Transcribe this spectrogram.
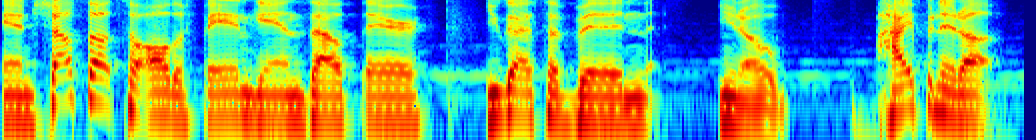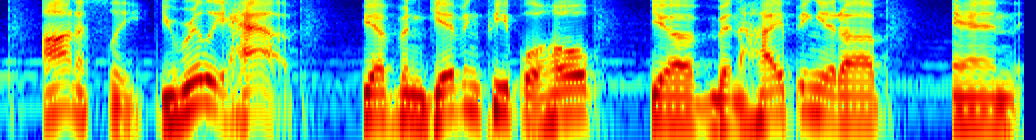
And shouts out to all the fan gans out there. You guys have been, you know, hyping it up. Honestly, you really have. You have been giving people hope. You have been hyping it up. And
